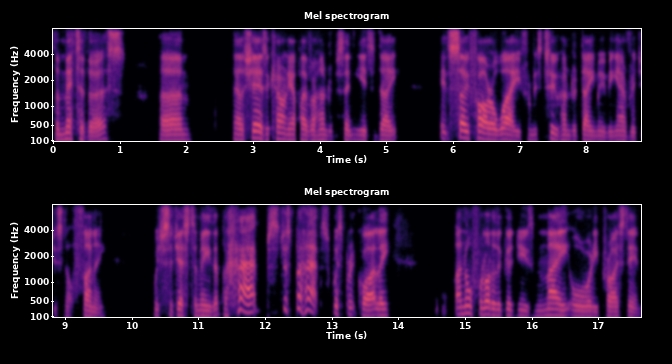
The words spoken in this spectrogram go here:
the metaverse. Um, now the shares are currently up over 100% year to date. It's so far away from its 200-day moving average, it's not funny, which suggests to me that perhaps, just perhaps, whisper it quietly, an awful lot of the good news may already priced in.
